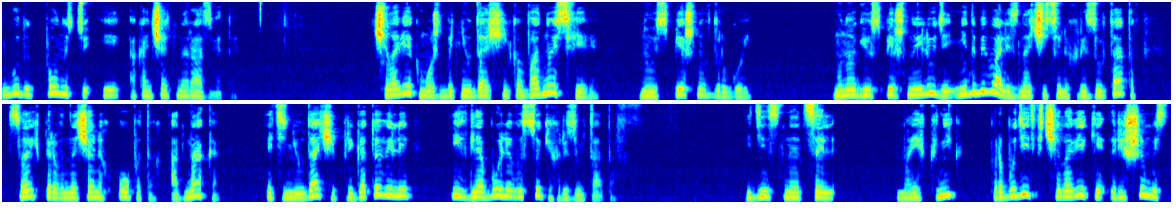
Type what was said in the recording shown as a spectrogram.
не будут полностью и окончательно развиты. Человек может быть неудачником в одной сфере, но успешным в другой. Многие успешные люди не добивались значительных результатов в своих первоначальных опытах, однако эти неудачи приготовили их для более высоких результатов. Единственная цель моих книг – пробудить в человеке решимость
